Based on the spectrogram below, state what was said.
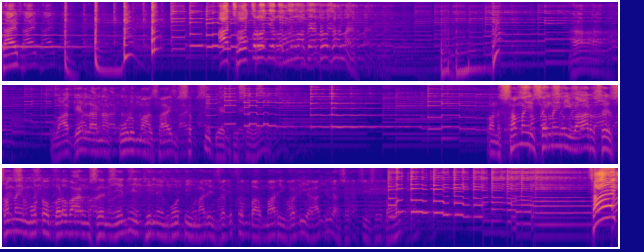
સાહેબ, આ છોકરો જે ભણવા બેઠો છે ને, હા, વાઘેલાના કુળમાં સાહેબ શક્તિ બેઠી છે. પણ સમય સમયની વાર છે, સમય મોટો બળવાન છે ને, એની મોટી મારી જગદંબા, મારી વડી આદિયા શક્તિ છે બાપ. સાહેબ!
